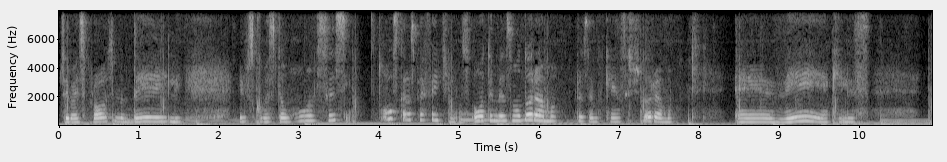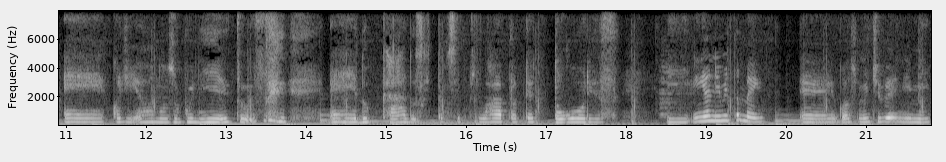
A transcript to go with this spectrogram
ser mais próxima dele, eles começam a ter um romance assim. Ou os caras perfeitinhos, ou até mesmo o dorama, por exemplo, quem assiste dorama. É, ver aqueles é, coreanos bonitos, é, educados, que estão sempre lá, protetores. E em anime também. É, eu gosto muito de ver anime.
